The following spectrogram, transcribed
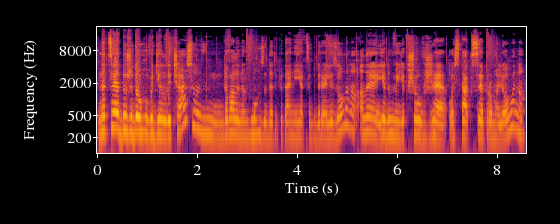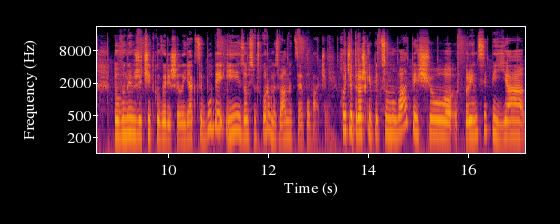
На це дуже довго виділили часу, давали нам змогу задати питання, як це буде реалізовано. Але я думаю, якщо вже ось так все промальовано, то вони вже чітко вирішили, як це буде, і зовсім скоро ми з вами це побачимо. Хочу трошки підсумувати, що в принципі я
